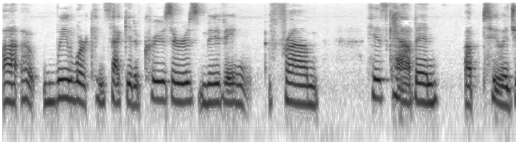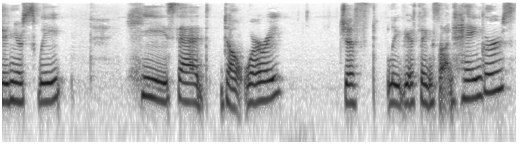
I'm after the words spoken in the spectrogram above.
uh, we were consecutive cruisers moving from his cabin up to a junior suite, he said, Don't worry, just leave your things on hangers,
